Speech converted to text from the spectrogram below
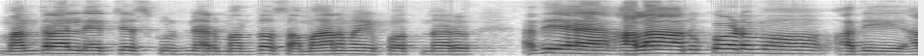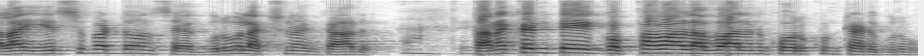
మంత్రాలు నేర్చేసుకుంటున్నారు మనతో సమానమైపోతున్నారు. అది అలా అనుకోవడము అది అలా ఈర్ష్యపడడం స- గురువు లక్షణం కాదు. తనకంటే గొప్పవాళ్ళు అవ్వాలని కోరుకుంటాడు గురువు.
